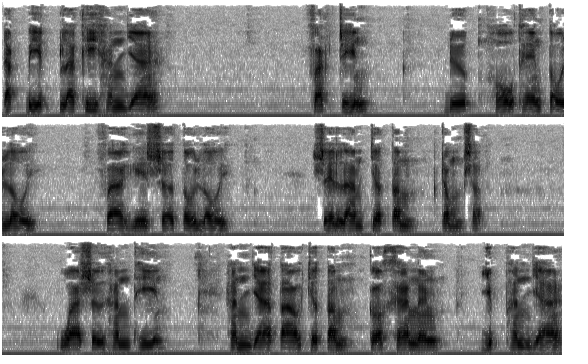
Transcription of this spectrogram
Đặc biệt là khi hành giả phát triển được hổ thẹn tội lỗi và ghê sợ tội lỗi sẽ làm cho tâm trong sạch qua sự hành thiền. Hành giả tạo cho tâm có khả năng giúp hành giả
